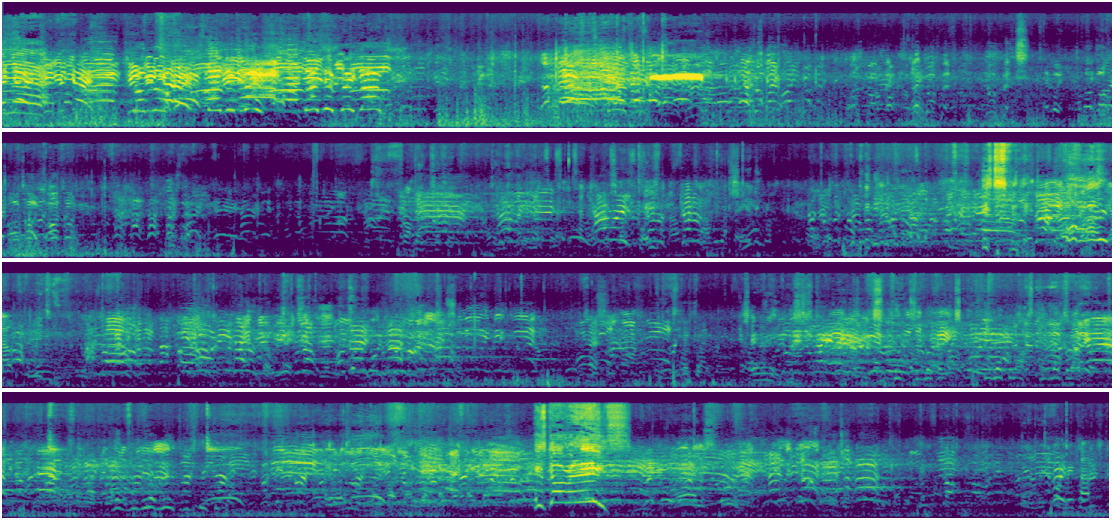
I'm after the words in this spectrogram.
in there! Go, go! Stand your feet! Stand your feet, go! Hey boy, come on, come on, come on, come on. He's got release! Replay.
